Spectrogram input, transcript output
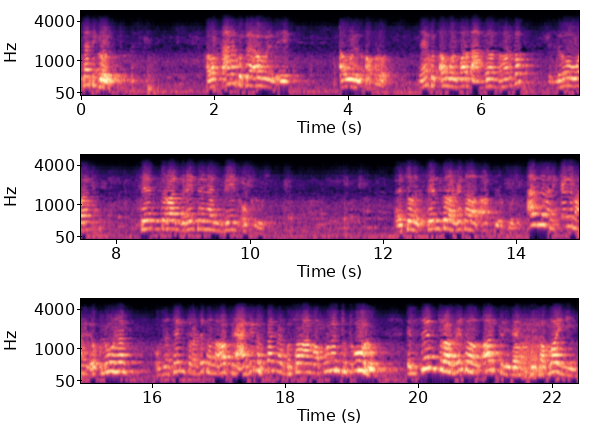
اسمها tigroid خلاص تعالى ناخد بقى أول الايه أول الأمراض. ناخد أول مرض عندنا النهارده اللي هو central retinal vein occlusion. sorry central retinal artery occlusion. قبل ما نتكلم عن ال occlusion of the central retinal artery عايزين نفتكر بسرعة المفروض أنتوا تقولوا. ال central retinal artery ده بي supply مين؟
